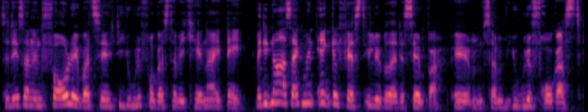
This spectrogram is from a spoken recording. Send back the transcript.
så det er sådan en forløber til de julefrokoster, vi kender i dag. Men de nåede altså ikke med en enkelt fest i løbet af december øhm, som julefrokost.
